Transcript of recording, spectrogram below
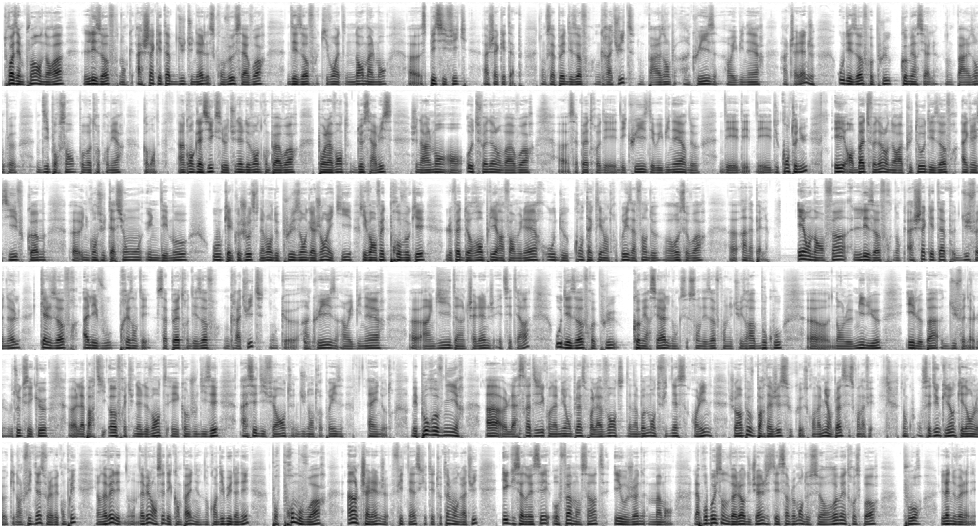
Troisième point, on aura les offres. Donc à chaque étape du tunnel, ce qu'on veut, c'est avoir des offres qui vont être normalement euh, spécifiques à chaque étape. Donc ça peut être des offres gratuites, donc par exemple un quiz, un webinaire, un challenge, ou des offres plus commerciales. Donc par exemple 10% pour votre première commande. Un grand classique, c'est le tunnel de vente qu'on peut avoir pour la vente de services. Généralement en haut de funnel, on va avoir, euh, ça peut être des, quiz, des webinaires, de, du contenu. Et en bas de funnel, on aura plutôt des offres agressives comme euh, une consultation, une démo ou quelque chose finalement de plus engageant et qui, va en fait provoquer le fait de remplir un formulaire ou de contacter l'entreprise afin de recevoir euh, un appel. Et on a enfin les offres. Donc à chaque étape du funnel, quelles offres allez-vous présenter? Ça peut être des offres gratuites, donc euh, un quiz, un webinaire, euh, un guide, un challenge, etc. Ou des offres plus commerciales. Donc ce sont des offres qu'on utilisera beaucoup dans le milieu et le bas du funnel. Le truc c'est que la partie offre et tunnel de vente est, comme je vous le disais, assez différente d'une entreprise une autre. Mais pour revenir à la stratégie qu'on a mis en place pour la vente d'un abonnement de fitness en ligne, je vais un peu vous partager ce qu'on ce qu'on a mis en place et ce qu'on a fait. Donc, c'était une cliente qui est dans le, qui dans le fitness, vous l'avez compris, et on avait, on avait lancé des campagnes donc en début d'année pour promouvoir un challenge fitness qui était totalement gratuit et qui s'adressait aux femmes enceintes et aux jeunes mamans. La proposition de valeur du challenge, c'était simplement de se remettre au sport pour la nouvelle année.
